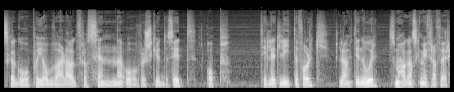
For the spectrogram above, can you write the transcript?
skal gå på jobb hver dag for å sende overskuddet sitt opp til et lite folk langt i nord som har ganske mye fra før?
